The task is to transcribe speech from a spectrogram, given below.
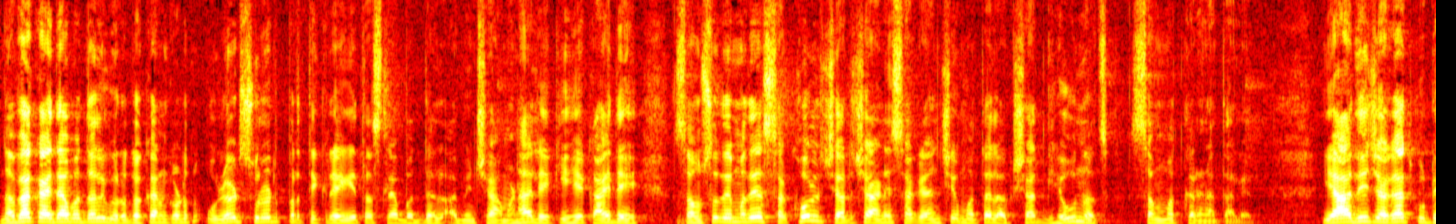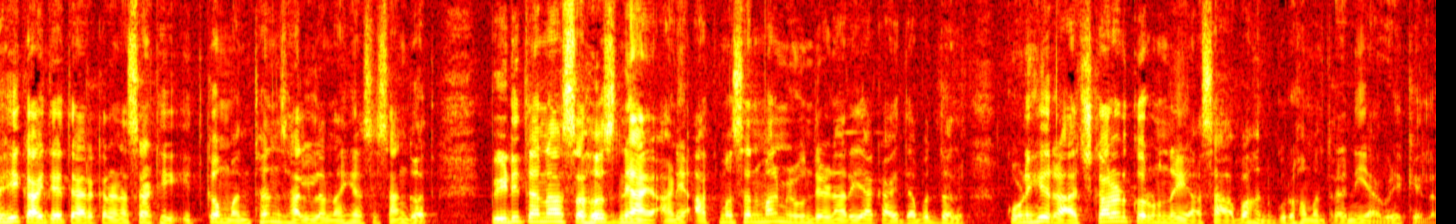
नव्या कायद्याबद्दल विरोधकांकडून उलटसुलट प्रतिक्रिया येत असल्याबद्दल अमित शहा म्हणाले की हे कायदे संसदेमध्ये सखोल चर्चा आणि सगळ्यांची मतं लक्षात घेऊनच संमत करण्यात आलेत याआधी जगात कुठेही कायदे तयार करण्यासाठी इतकं मंथन झालेलं नाही असं सांगत पीडितांना सहज न्याय आणि आत्मसन्मान मिळवून देणाऱ्या या कायद्याबद्दल कोणीही राजकारण करू नये असं आवाहन गृहमंत्र्यांनी यावेळी केलं.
